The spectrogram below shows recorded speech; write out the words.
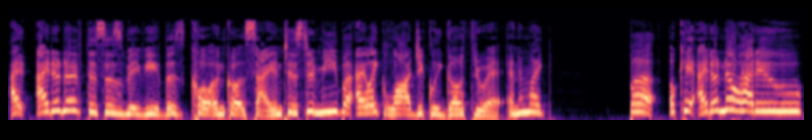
I, I don't know if this is maybe this quote unquote scientist in me, but I like logically go through it. And I'm like, but okay, I don't know how to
